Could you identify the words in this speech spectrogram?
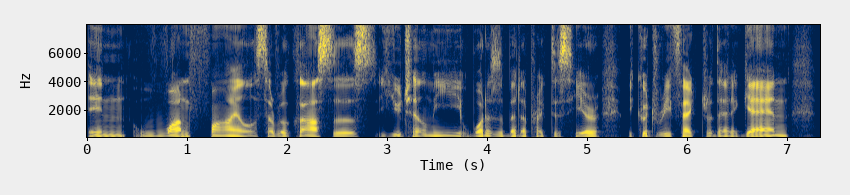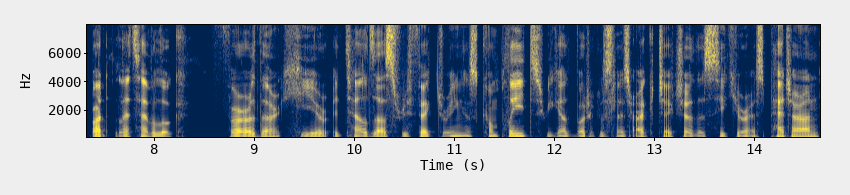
in one file, several classes. You tell me what is a better practice here. We could refactor that again, but let's have a look further here. It tells us refactoring is complete. We got vertical slice architecture, the CQRS pattern,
